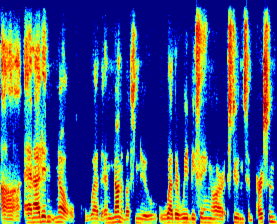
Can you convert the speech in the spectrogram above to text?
uh, and I didn't know whether, and none of us knew whether we'd be seeing our students in person,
